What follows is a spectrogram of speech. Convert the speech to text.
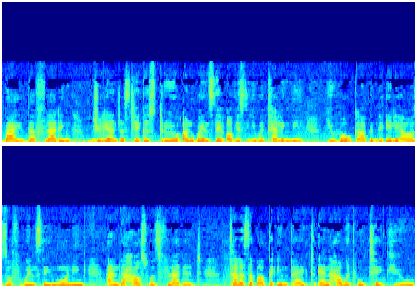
by the flooding. Julian, just take us through on Wednesday. Obviously, you were telling me you woke up in the early hours of Wednesday morning and the house was flooded. Tell us about the impact and how it will take you,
